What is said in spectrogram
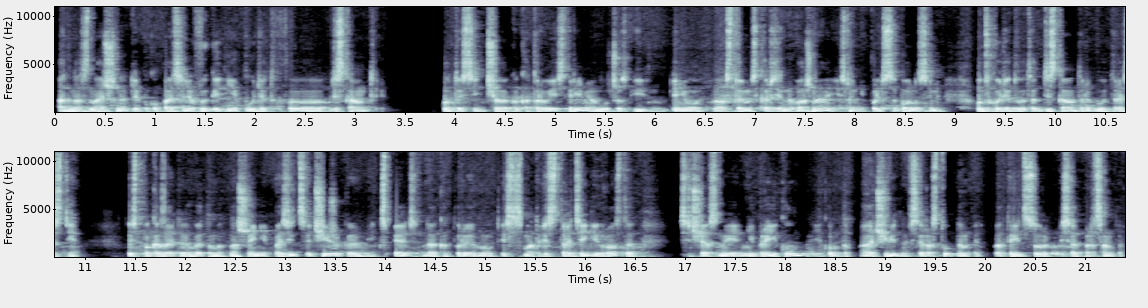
однозначно для покупателя выгоднее будет в дискаунтере. Ну, то есть человек, у которого есть время, лучше, и для него стоимость корзины важна, если он не пользуется бонусами, он сходит в этот дискаунтер и будет расти. То есть показательно в этом отношении позиция Чижика X5, да, которая, ну, вот если смотреть стратегию роста, сейчас, я не про Яком, Яком очевидно, все растут, там, по 30, 40, 50 процентов,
